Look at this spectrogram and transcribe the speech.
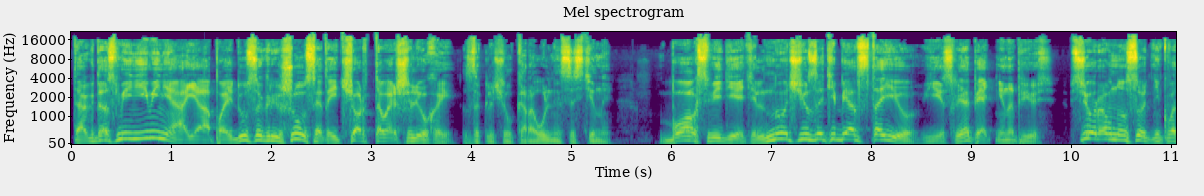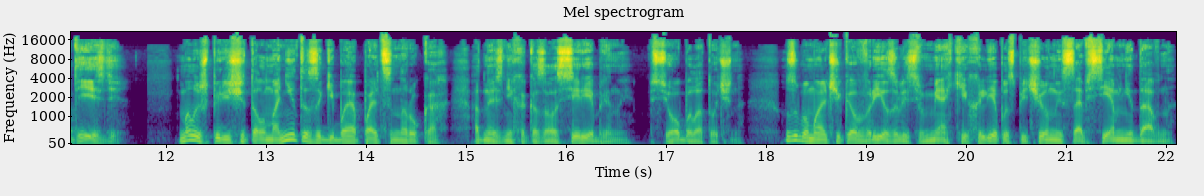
«Тогда смени меня, а я пойду согрешу с этой чертовой шлюхой», — заключил караульный со стены. «Бог свидетель, ночью за тебя отстаю, если опять не напьюсь. Все равно сотник в отъезде». Малыш пересчитал монеты, загибая пальцы на руках. Одна из них оказалась серебряной. Все было точно. Зубы мальчика врезались в мягкий хлеб, испеченный совсем недавно.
